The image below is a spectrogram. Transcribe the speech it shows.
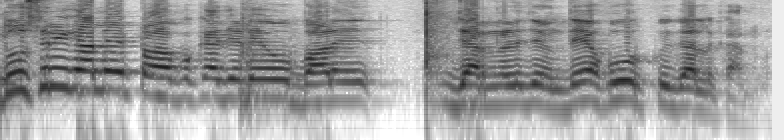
ਦੂਸਰੀ ਗੱਲ ਇਹ ਟੌਪਿਕ ਆ ਜਿਹੜੇ ਉਹ ਬਾਲੇ ਜਰਨਲ ਜਿਹੇ ਹੁੰਦੇ ਆ ਹੋਰ ਕੋਈ ਗੱਲ ਕਰ ਲਓ।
